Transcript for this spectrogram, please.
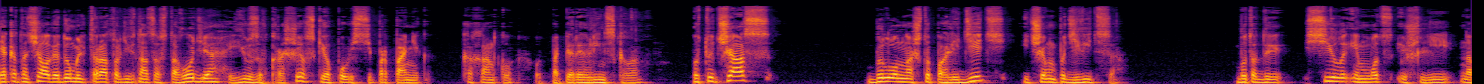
Як адначал вядомы літаратор 19 стагоддзя юзов крашевскі аповесці пра панік каханку от паперы глінскага у той час было на што паглядзець і чаму падзівіцца бо тады сілы і моц ішлі на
